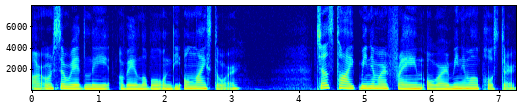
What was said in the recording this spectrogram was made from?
are also readily available on the online store. Just type minimal frame or minimal poster.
